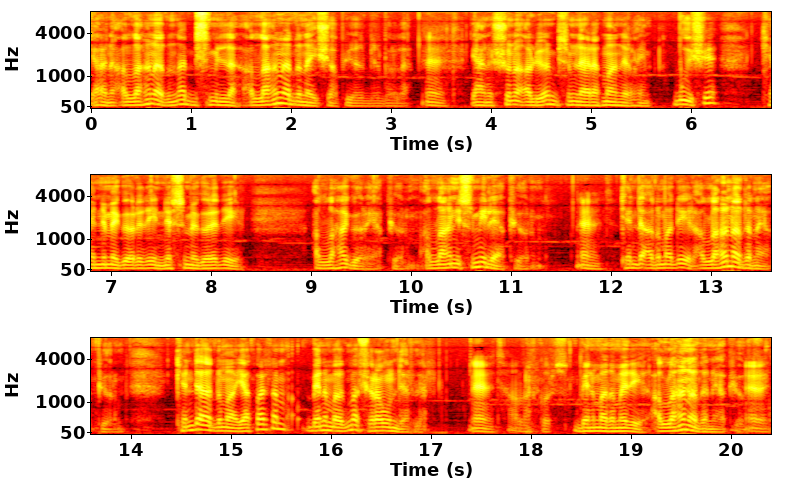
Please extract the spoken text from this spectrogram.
Yani Allah'ın adına Bismillah. Allah'ın adına iş yapıyoruz biz burada. Evet. Yani şunu alıyorum Bismillahirrahmanirrahim. Bu işi kendime göre değil, nefsime göre değil. Allah'a göre yapıyorum. Allah'ın ismiyle yapıyorum. Evet. Kendi adıma değil, Allah'ın adına yapıyorum. Kendi adıma yaparsam benim adıma Firavun derler. Evet. Allah korusun. Benim adıma değil, Allah'ın adına yapıyorum. Evet.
